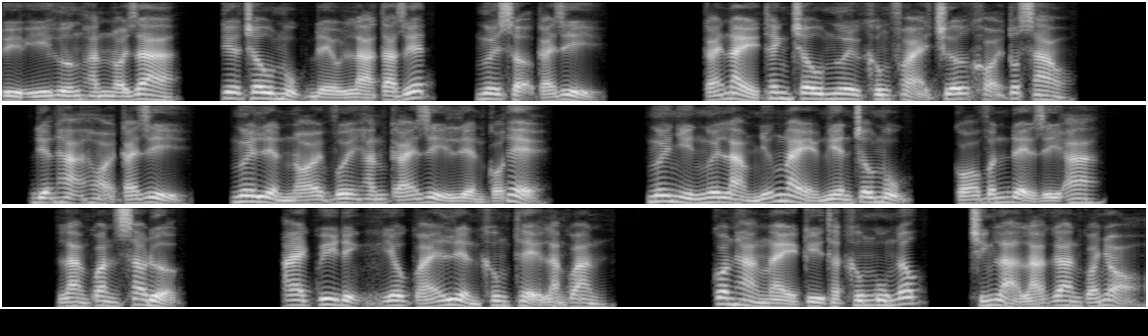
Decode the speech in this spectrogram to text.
tùy ý hướng hắn nói ra, kia châu mục đều là ta giết, ngươi sợ cái gì? Cái này thanh châu ngươi không phải chữa khỏi tốt sao? Điện hạ hỏi cái gì, ngươi liền nói với hắn cái gì liền có thể. Ngươi nhìn ngươi làm những này niên châu mục, có vấn đề gì a? Làm quan sao được? Ai quy định yêu quái liền không thể làm quan. Con hàng này kỳ thật không ngu ngốc, chính là lá gan quá nhỏ.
